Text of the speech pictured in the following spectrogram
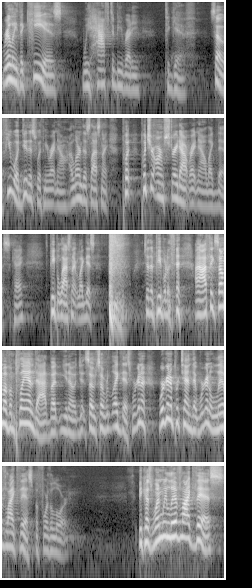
really the key is we have to be ready to give. So if you would, do this with me right now. I learned this last night. Put, put your arms straight out right now like this, okay? People last night were like this. to the people to I think some of them planned that, but you know, so so like this. We're to we're to pretend that we're to live like this before the Lord. Because when we live like this,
